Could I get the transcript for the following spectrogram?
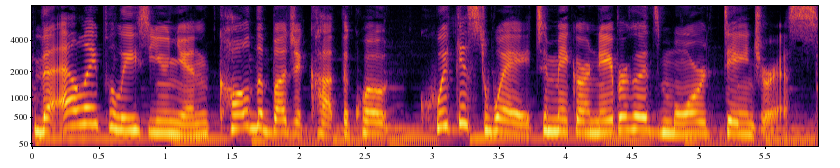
The LA Police Union called the budget cut the quote, quickest way to make our neighborhoods more dangerous.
